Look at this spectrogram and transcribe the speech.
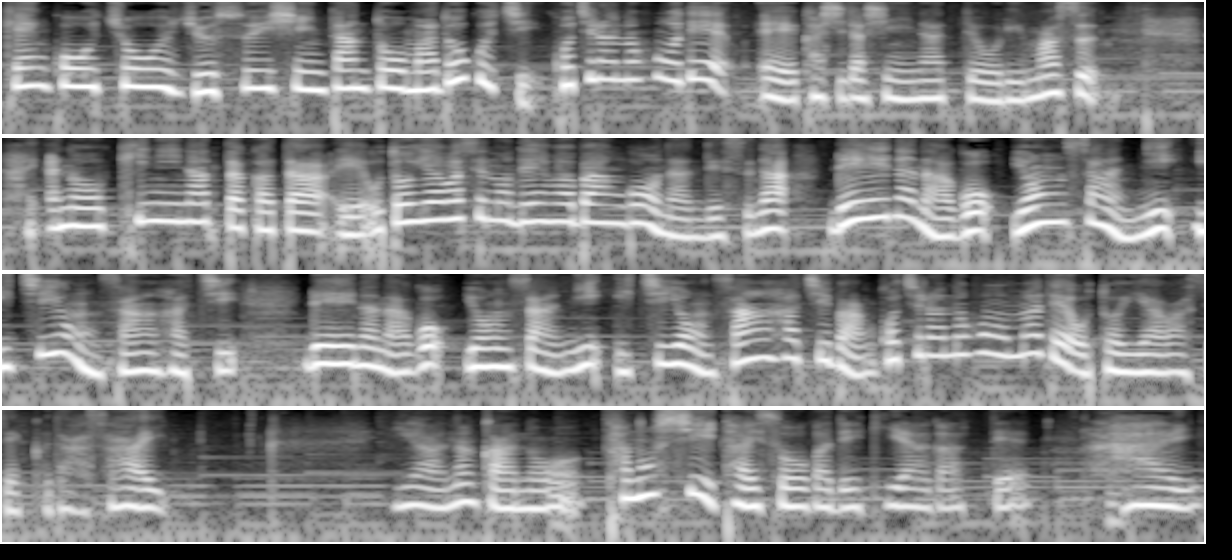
健康長寿推進担当窓口、こちらの方で、えー貸し出しになっております。はい、あの気になった方、えーお問い合わせの電話番号なんですが、075-432-1438、075-432-1438番、こちらの方までお問い合わせください。いやなんかあの楽しい体操が出来上がって、はい、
